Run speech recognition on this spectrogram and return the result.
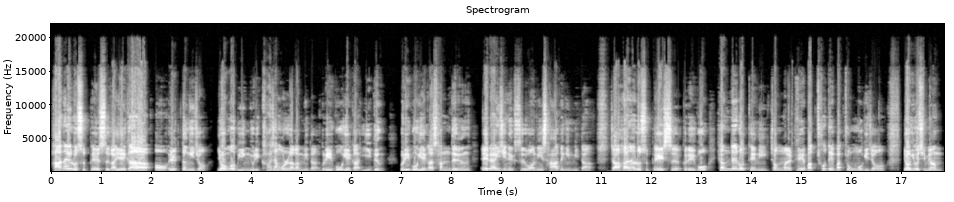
하나이로스페이스가 얘가 어, 1등이죠. 영업 이익률이 가장 올라갑니다. 그리고 얘가 2등. 그리고 얘가 3등, LIG 넥스원이 4등입니다. 자, 하나로 스페이스, 그리고 현대 로템이 정말 대박, 초대박 종목이죠. 여기 보시면,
